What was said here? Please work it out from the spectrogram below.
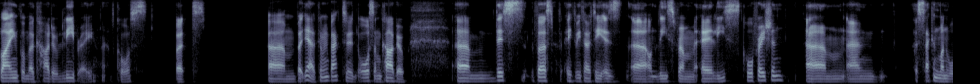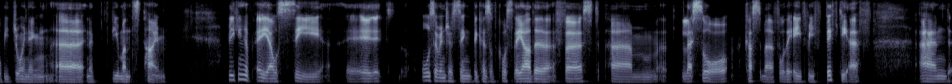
flying for Mercado Libre, of course. But um, but yeah, coming back to awesome cargo. Um, this first A330 is uh, on lease from Air Lease Corporation, um, and a second one will be joining uh, in a few months' time. Speaking of ALC, it's also interesting because, of course, they are the first um, lessor customer for the A350F, and uh,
